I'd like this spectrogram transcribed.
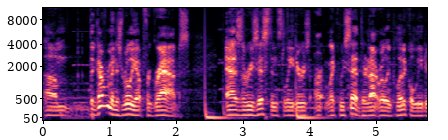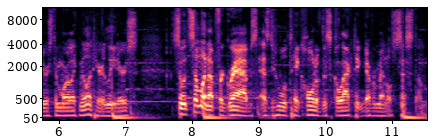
um, the government is really up for grabs, as the resistance leaders aren't, like we said, they're not really political leaders, they're more like military leaders. So it's somewhat up for grabs as to who will take hold of this galactic governmental system.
